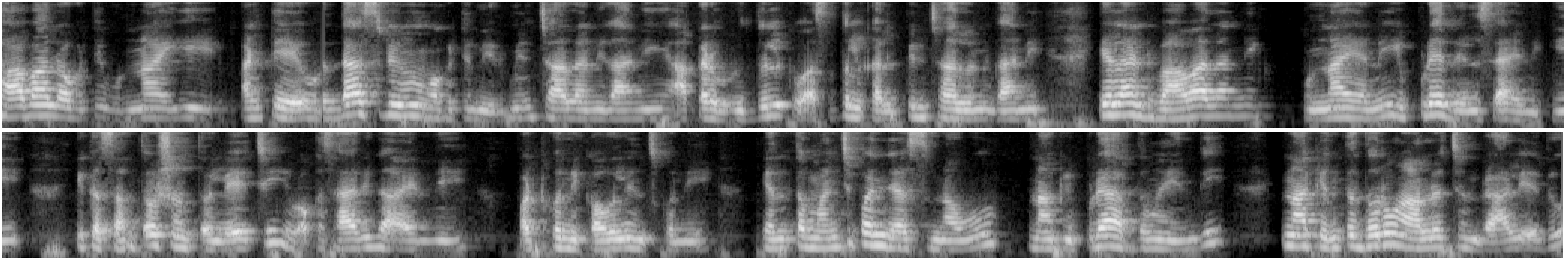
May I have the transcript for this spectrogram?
భావాలు ఒకటి ఉన్నాయి అంటే వృద్ధాశ్రమం ఒకటి నిర్మించాలని కానీ అక్కడ వృద్ధులకు వసతులు కల్పించాలని కానీ ఇలాంటి భావాలన్నీ ఉన్నాయని ఇప్పుడే తెలిసి ఆయనకి ఇక సంతోషంతో లేచి ఒకసారిగా ఆయన్ని పట్టుకొని కౌలించుకొని ఎంత మంచి పని చేస్తున్నావు? నాకు ఇప్పుడే అర్థమైంది. నాకు ఇంత దూరం ఆలోచన రాలేదు.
